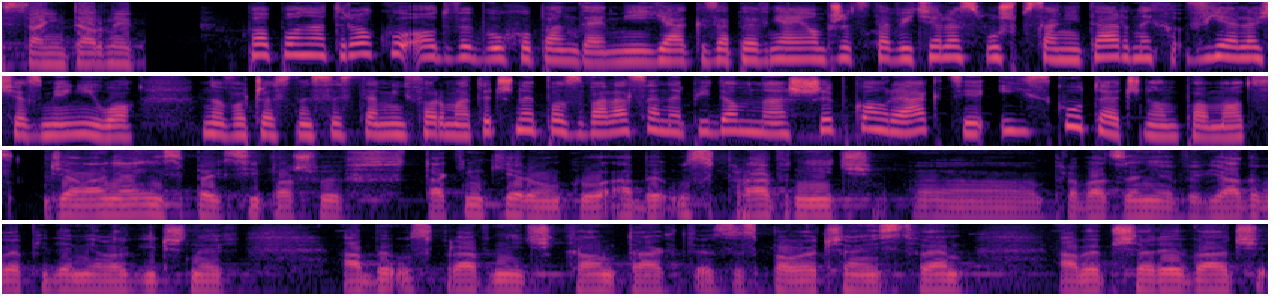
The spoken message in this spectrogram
sanitarnej. Po ponad roku od wybuchu pandemii, jak zapewniają przedstawiciele służb sanitarnych, wiele się zmieniło. Nowoczesny system informatyczny pozwala sanepidom na szybką reakcję i skuteczną pomoc. Działania inspekcji poszły w takim kierunku, aby usprawnić e, prowadzenie wywiadów epidemiologicznych, aby usprawnić kontakt ze społeczeństwem, aby przerywać e,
